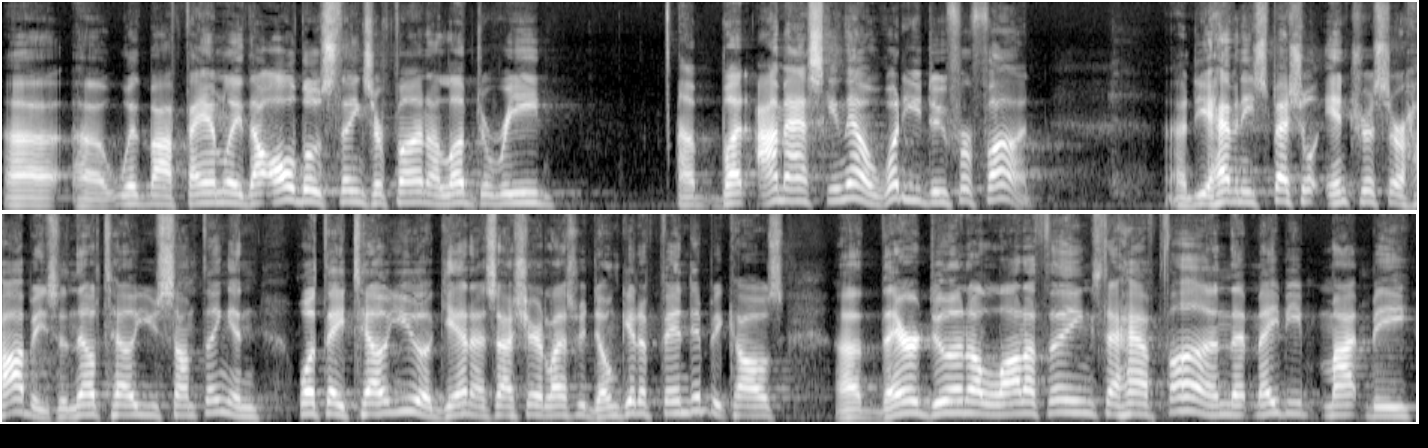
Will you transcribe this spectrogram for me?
uh, uh, with my family. The, all those things are fun. I love to read. Uh, but I'm asking them, what do you do for fun? Uh, do you have any special interests or hobbies? And they'll tell you something. And what they tell you, again, as I shared last week, don't get offended because uh, they're doing a lot of things to have fun that maybe might be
